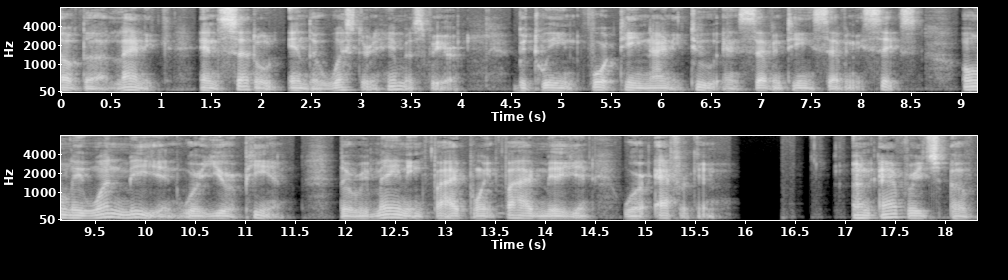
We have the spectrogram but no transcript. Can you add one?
of the Atlantic and settled in the Western Hemisphere, between 1492 and 1776, only 1 million were European. The remaining 5.5 million were African. An average of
